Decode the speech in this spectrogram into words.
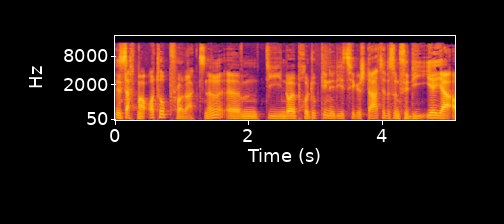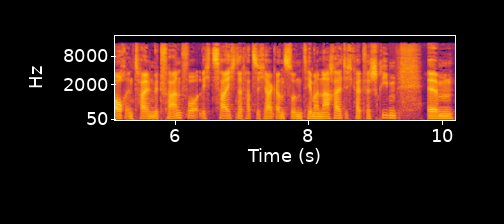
Sagt mal Otto Products, ne? Ähm, die neue Produktlinie, die jetzt hier gestartet ist und für die ihr ja auch in Teilen mitverantwortlich zeichnet, hat sich ja ganz so ein Thema Nachhaltigkeit verschrieben. Ähm,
